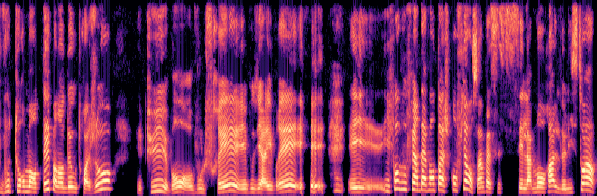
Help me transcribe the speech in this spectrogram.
vous tourmenter pendant deux ou trois jours, et puis bon, vous le ferez et vous y arriverez, et, il faut vous faire davantage confiance, hein, c'est la morale de l'histoire,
